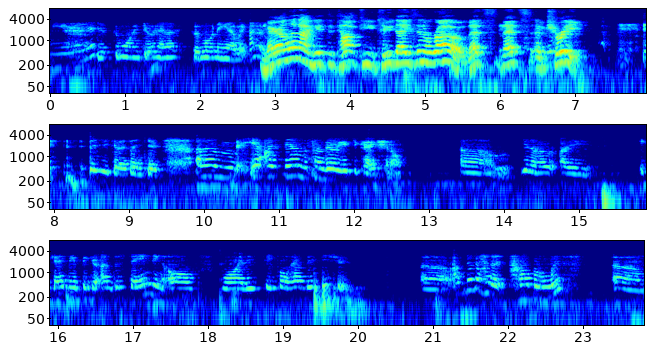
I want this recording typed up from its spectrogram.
Marilyn? Yes, good morning, Johanna. Good morning, Alex. Hi. Marilyn, I get to talk to you two days in a row. That's that's a treat. there you go, thank you. Um, yeah, I found the phone very educational. Um, you know, I it gave me a bigger understanding of why these people have these issues. Uh, I've never had a problem with um,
